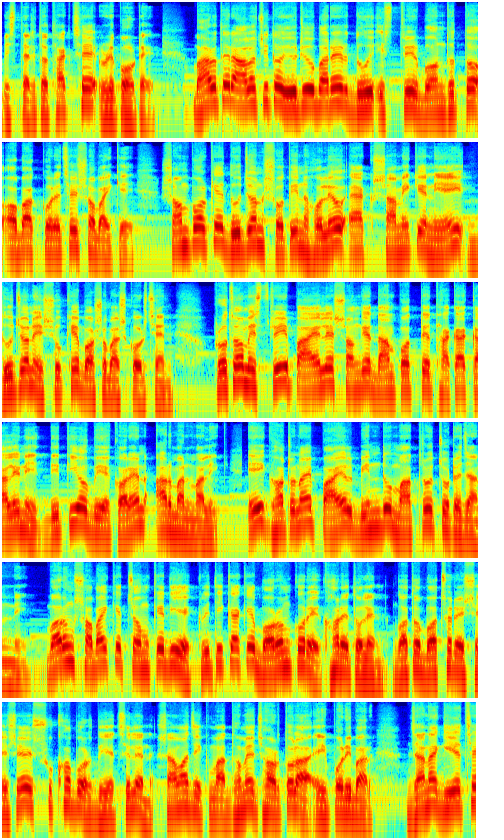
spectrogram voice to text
বিস্তারিত থাকছে রিপোর্টে। ভারতের আলোচিত ইউটিউবারের দুই স্ত্রীর বন্ধুত্ব অবাক করেছে সবাইকে। সম্পর্কে দুজন সতীন হলেও এক স্বামীকে নিয়েই দুজনে সুখে বসবাস করছেন। প্রথম স্ত্রী পায়েলের সঙ্গে দাম্পত্যে থাকাকালীনই দ্বিতীয় বিয়ে করেন আরমান মালিক। এই ঘটনায় পায়েল বিন্দু মাত্র চটে যাননি, বরং সবাইকে চমকে দিয়ে কৃতিকাকে বরণ করে ঘরে তোলেন। গত বছরের শেষে সুখবর দিয়েছিলেন সামাজিক মাধ্যমে ঝড় তোলা এই পরিবার। জানা গিয়েছে,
